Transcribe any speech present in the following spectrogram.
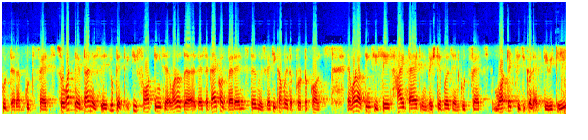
food that are good fats. So, what they've done is they look at actually four things. Uh, One of the, there's a guy called Bredesen who's actually come with a protocol, and one of the things he says high diet in vegetables and good fats, moderate physical activity,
